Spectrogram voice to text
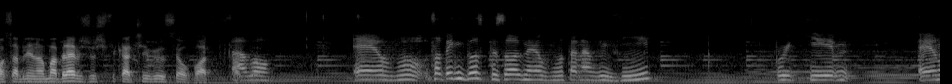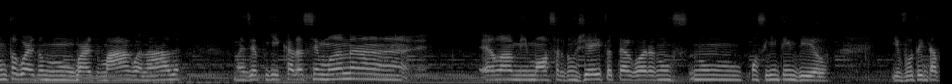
Bom, Sabrina, uma breve justificativa e o seu voto, por Tá favor. bom. É, eu vou, só tem duas pessoas, né? Eu vou votar na Vivi, porque é, eu não tô guardando, não guardo mágoa, nada, mas é porque cada semana ela me mostra de um jeito, até agora eu não, não consegui entendê-la. E vou tentar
